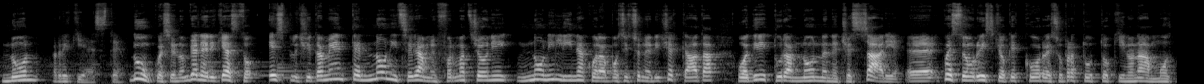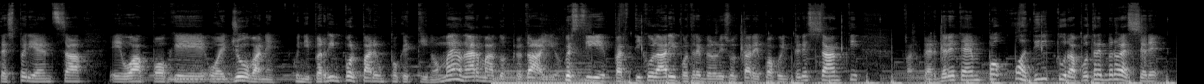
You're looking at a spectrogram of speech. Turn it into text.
non richieste. Dunque, se non viene richiesto esplicitamente, non inseriamo informazioni non in linea con la posizione ricercata o addirittura non necessarie. Eh, questo è un rischio che corre soprattutto chi non ha molta esperienza e o ha poche o è giovane, quindi per rimpolpare un pochettino, ma è un'arma a doppio taglio. Questi particolari potrebbero risultare poco interessanti, far perdere tempo o addirittura potrebbero essere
